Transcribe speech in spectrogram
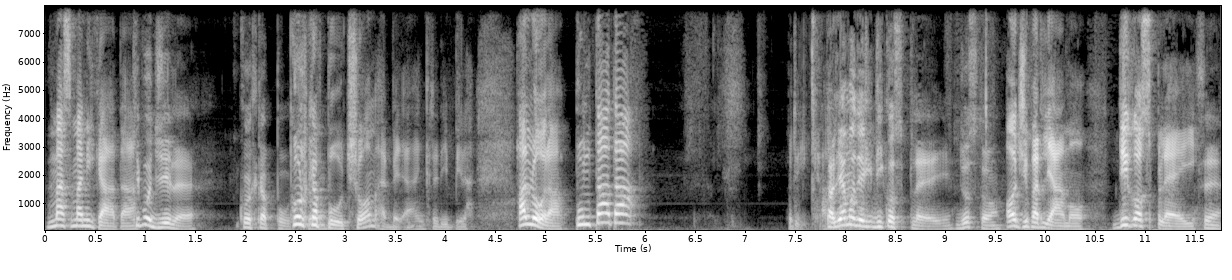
ma smanicata. Tipo gilet, col cappuccio. Col cappuccio, ma è beh, è incredibile. Allora, puntata ricca. Parliamo di, di cosplay, giusto? Oggi parliamo di cosplay. Sì.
